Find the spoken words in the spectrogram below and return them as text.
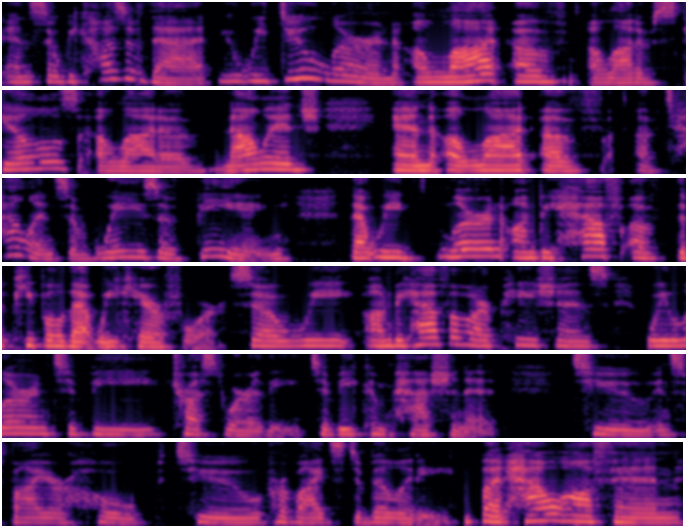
And so because of that, you, we do learn a lot of a lot of skills, a lot of knowledge and a lot of, of talents, of ways of being that we learn on behalf of the people that we care for. So, we, on behalf of our patients, we learn to be trustworthy, to be compassionate, to inspire hope, to provide stability. But how often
